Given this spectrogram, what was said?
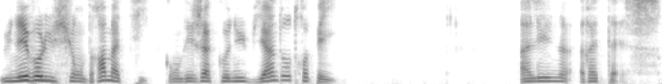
une évolution dramatique qu'ont déjà connue bien d'autres pays. Aline Rettes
